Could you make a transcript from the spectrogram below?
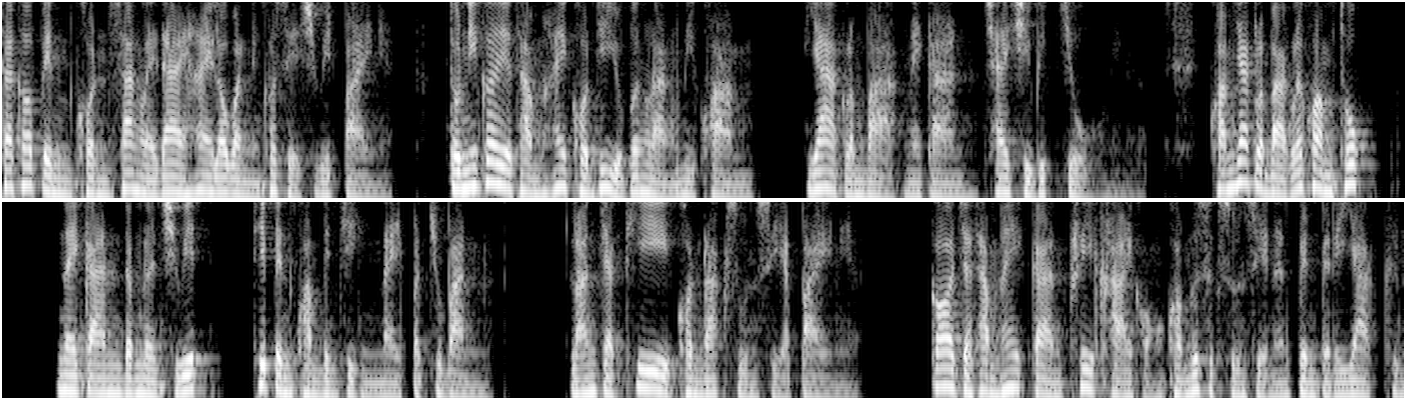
ถ้าเขาเป็นคนสร้างรายได้ให้แล้ววันหนึ่งเขาเสียชีวิตไปเนี่ยตรงนี้ก็จะทำให้คนที่อยู่เบื้องหลังมีความยากลำบากในการใช้ชีวิตอยู่ ความยากลำบากและความทุกข์ในการดำเนินชีวิตที่เป็นความเป็นจริงในปัจจุบัน หลังจากที่คนรักสูญเสียไปเนี่ยก็จะทำให้การคลี่คลายของความรู้สึกสูญเสียนั้นเป็นไปได้ยากขึ้น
